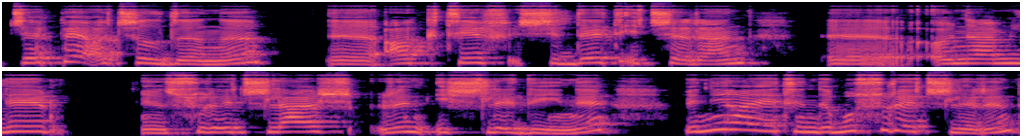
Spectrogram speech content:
cephe açıldığını, e, aktif, şiddet içeren e, önemli süreçlerin işlediğini ve nihayetinde bu süreçlerin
